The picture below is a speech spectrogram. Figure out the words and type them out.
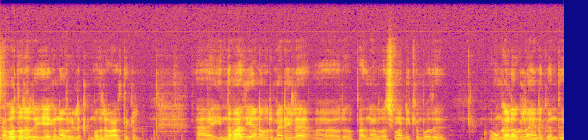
சகோதரர் ஏகன் அவர்களுக்கு முதல்ல வாழ்த்துக்கள். இந்த மாதிரியான ஒரு மேடையில் ஒரு பதினாலு வருஷமாக நிற்கும்போது உங்கள் அளவுக்குலாம் எனக்கு வந்து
